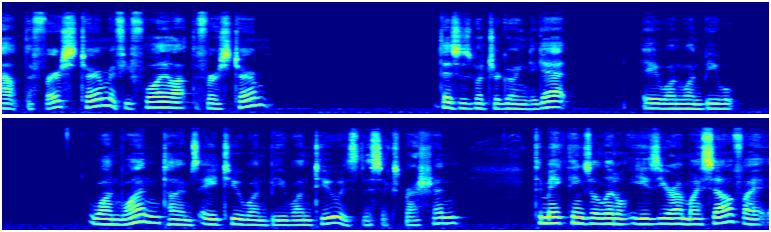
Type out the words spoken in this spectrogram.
out the first term. If you FOIL out the first term, this is what you're going to get. A11, B11 times A21, B12 is this expression. To make things a little easier on myself, I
